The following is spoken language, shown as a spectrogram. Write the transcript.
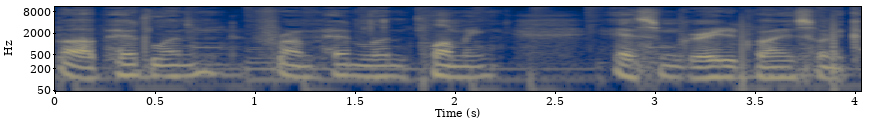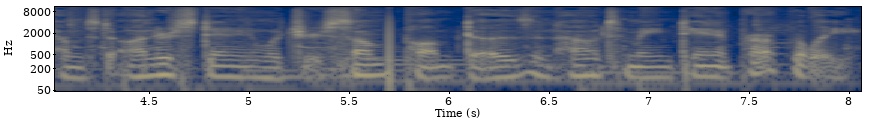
Bob Headland from Headland Plumbing has some great advice when it comes to understanding what your sump pump does and how to maintain it properly.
